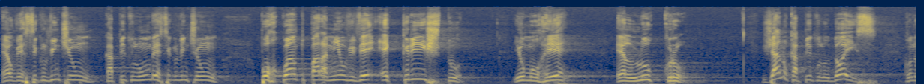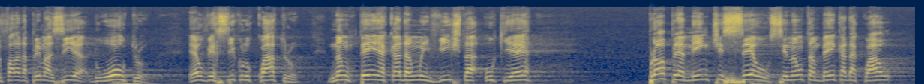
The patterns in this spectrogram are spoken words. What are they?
é o versículo 21, capítulo 1, versículo 21. Porquanto para mim o viver é Cristo e o morrer é lucro. Já no capítulo 2, quando fala da primazia do outro, é o versículo 4. Não tenha cada um em vista o que é propriamente seu, senão também cada qual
